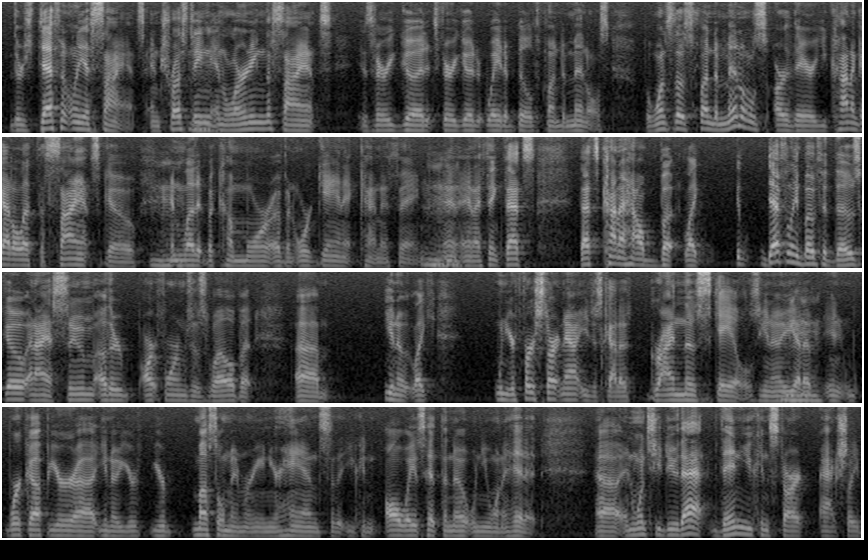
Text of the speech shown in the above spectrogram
there's definitely a science, and trusting mm-hmm. and learning the science is very good. It's a very good way to build fundamentals. But once those fundamentals are there, you kind of got to let the science go and let it become more of an organic kind of thing. And, and I think that's that's kind of how, but like it, definitely both of those go, and I assume other art forms as well. But um, you know, like when you're first starting out, you just got to grind those scales. You know, you got to work up your, uh, you know, your your muscle memory in your hands so that you can always hit the note when you want to hit it. Uh, and once you do that, then you can start actually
